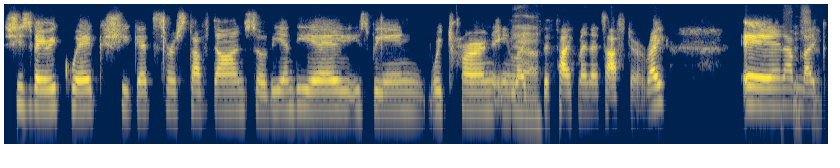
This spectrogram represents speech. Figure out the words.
she's very quick she gets her stuff done so the nda is being returned in yeah. like the five minutes after right and i'm like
